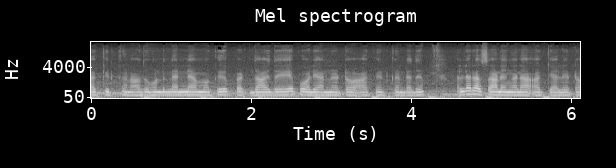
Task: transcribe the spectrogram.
ആക്കി എടുക്കണം അതുകൊണ്ട് തന്നെ നമുക്ക് ഇതേപോലെയാണ് കേട്ടോ ആക്കി എടുക്കേണ്ടത്. നല്ല രസമാണ് ഇങ്ങനെ ആക്കിയാൽ കേട്ടോ.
